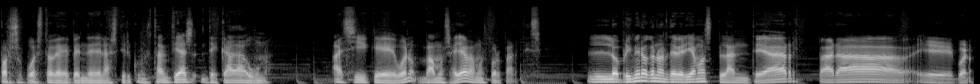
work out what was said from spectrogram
por supuesto que depende de las circunstancias de cada uno. Así que bueno, vamos allá, vamos por partes. Lo primero que nos deberíamos plantear para eh, bueno,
